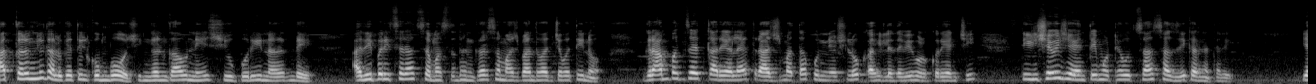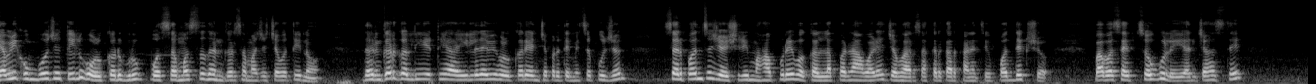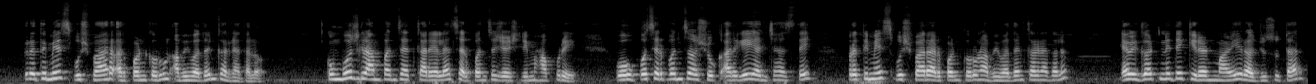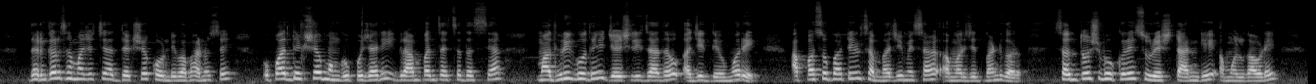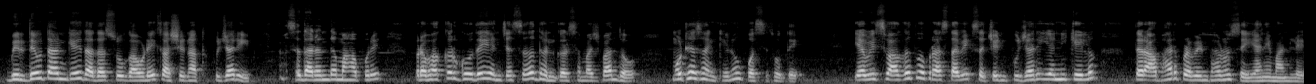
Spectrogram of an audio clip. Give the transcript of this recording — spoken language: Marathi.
हातकणंगले तालुक्यातील कुंभोज हिंगणगाव नेस शिवपुरी नरंदे आदी परिसरात समस्त धनगर समाज बांधवांच्या वतीनं ग्रामपंचायत कार्यालयात राजमाता पुण्यश्लोक अहिल्यादेवी होळकर यांची तीनशेवी जयंती मोठ्या उत्साहात साजरी करण्यात आली. यावेळी कुंभोज येथील होळकर ग्रुप व समस्त धनगर समाजाच्या वतीनं धनगर गल्ली येथे अहिल्यादेवी होळकर यांच्या प्रतिमेचं पूजन सरपंच जयश्री महापुरे व कल्लाप्पा नावाडे जव्हार साखर कारखान्याचे उपाध्यक्ष बाबासाहेब चौगुले यांच्या हस्ते प्रतिमेस पुष्पहार अर्पण करून अभिवादन करण्यात आलं. कुंभोज ग्रामपंचायत कार्यालयात सरपंच जयश्री महापुरे व उपसरपंच अशोक आर्गे यांच्या हस्ते प्रतिमेस पुष्पहार अर्पण करून अभिवादन करण्यात आलं. यावेळी गटनेते किरण माळी राजू सुतार धनगर समाजाचे अध्यक्ष कोंडीबा भानुसे उपाध्यक्ष मंगू पुजारी ग्रामपंचायत सदस्या माधुरी गोदे जयश्री जाधव अजित देवमोरे आप्पासो पाटील संभाजी मिसाळ अमरजित बंडगर संतोष भोकरे सुरेश तानगे अमोल गावडे बिरदेव तानगे दादासू गावडे काशीनाथ पुजारी सदानंद महापुरे प्रभाकर गोदे यांच्यासह धनगर समाज बांधव मोठ्या संख्येनं उपस्थित होते. यावेळी स्वागत व प्रास्ताविक सचिन पुजारी यांनी केलं तर आभार प्रवीण भानुसे यांनी मानले.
